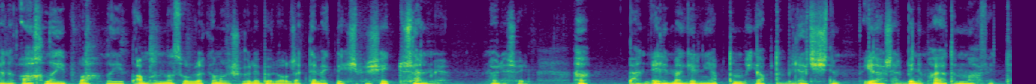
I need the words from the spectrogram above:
Yani ahlayıp vahlayıp aman nasıl olacak ama şöyle böyle olacak demekle hiçbir şey düzelmiyor. Öyle söyleyeyim. Ha ben elimden geleni yaptım mı? Yaptım. İlaç içtim. İlaçlar benim hayatımı mahvetti.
